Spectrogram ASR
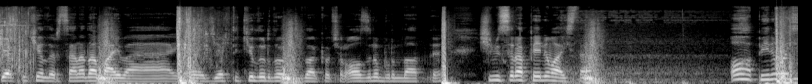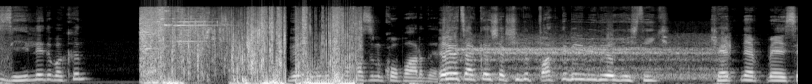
Jeff the Killer sana da bay bay. Evet Jeff the Killer da öldürdü arkadaşlar ağzını burnunu attı. Şimdi sıra Pennywise'da. Aa Pennywise'i zehirledi bakın. Ve onun kafasını kopardı. Evet arkadaşlar şimdi farklı bir videoya geçtik. Catnap vs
